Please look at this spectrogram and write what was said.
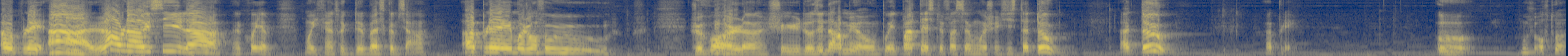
Hop là Ah, là on l'a réussi là Incroyable. Bon, il fait un truc de base comme ça. Hein. Hop là, moi j'en fous Je vole, je suis dans une armure, vous pouvez pas test face à moi, je résiste à tout À tout Hop là. Oh Bonjour toi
